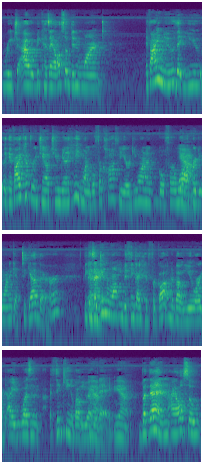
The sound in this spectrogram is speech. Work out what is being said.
reach out because I also didn't want. If I knew that you like, if I kept reaching out to you and being like, "Hey, do you want to go for coffee, or do you want to go for a walk, Yeah. or do you want to get together?" Because I I- didn't want you to think I had forgotten about you, or I wasn't thinking about you every yeah, day. Yeah. But then I also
